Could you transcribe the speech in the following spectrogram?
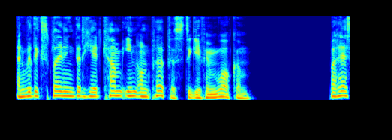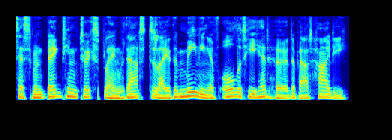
and with explaining that he had come in on purpose to give him welcome. But Herr Sesemann begged him to explain without delay the meaning of all that he had heard about Heidi.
